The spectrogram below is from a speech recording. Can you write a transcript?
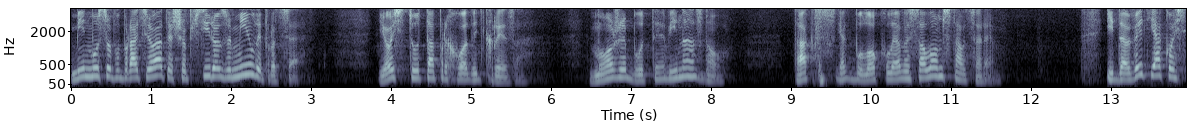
Він мусив попрацювати, щоб всі розуміли про це. І ось тут та приходить криза. Може бути війна знову. Так, як було, коли Авесалом став царем. І Давид якось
